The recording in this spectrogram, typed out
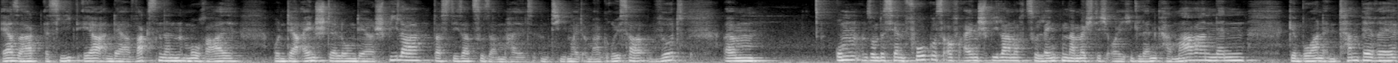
Er sagt, es liegt eher an der wachsenden Moral und der Einstellung der Spieler, dass dieser Zusammenhalt im Team halt immer größer wird. Ähm, um so ein bisschen Fokus auf einen Spieler noch zu lenken, da möchte ich euch Glenn Kamara nennen, geboren in Tampere,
